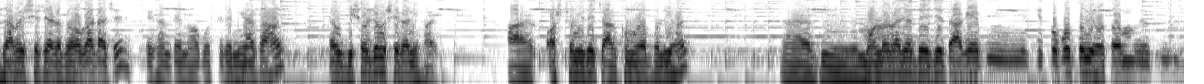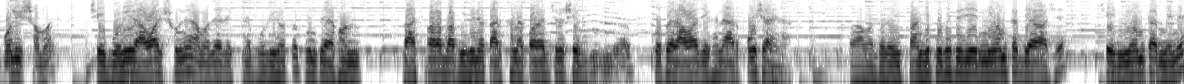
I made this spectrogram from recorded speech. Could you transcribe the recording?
গ্রামের শেষে একটা দহঘাট আছে সেখান থেকে নবপুর থেকে নিয়ে আসা হয় এবং বিসর্জন সেখানেই হয়। আর অষ্টমীতে চাল কুমড়া বলি হয়। আর উম, মল্ল রাজাদের যে আগে যে তোপদ্দমি হতো বলির সময় সেই বলির আওয়াজ শুনে আমাদের এখানে বলি হতো কিন্তু এখন গাছপালা বা বিভিন্ন কারখানা করার জন্য সেই উম, তোপের আওয়াজ এখানে আর পৌঁছায় না। তো আমাদের ওই পাঞ্জি পুঁথিতে যে নিয়মটা দেওয়া আছে সেই নিয়মটা মেনে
